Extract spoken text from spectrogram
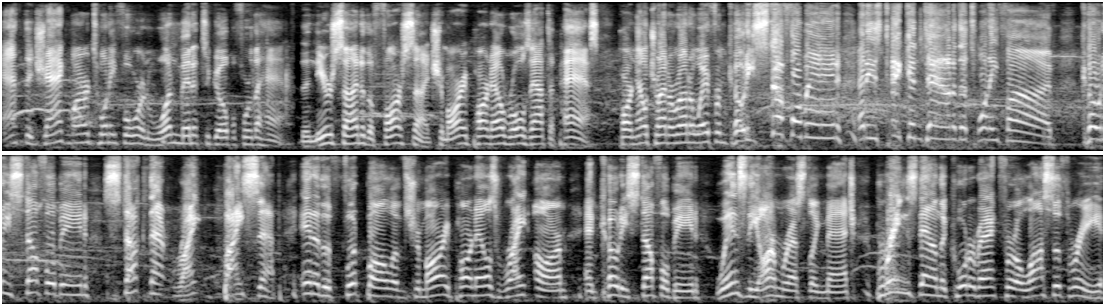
at the Jaguar 24 and one minute to go before the half. The near side of the far side, Shamari Parnell rolls out to pass. Parnell trying to run away from Cody Stufflebean, and he's taken down at the 25. Cody Stufflebean stuck that right bicep into the football of Shamari Parnell's right arm, and Cody Stufflebean wins the arm wrestling match, brings down the quarterback for a loss of three,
